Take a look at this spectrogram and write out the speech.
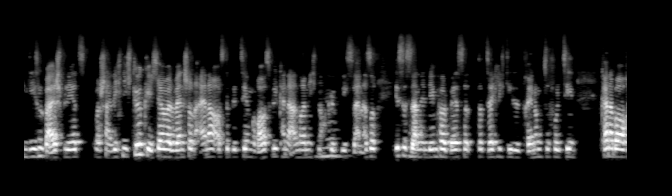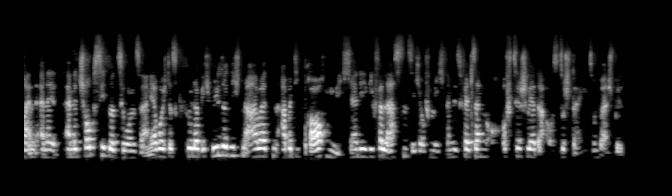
in diesem Beispiel jetzt wahrscheinlich nicht glücklich, ja, weil wenn schon einer aus der Beziehung raus will, kann der andere nicht noch ja. glücklich sein. Also ist es dann in dem Fall besser, tatsächlich diese Trennung zu vollziehen. Kann aber auch ein, eine, eine Jobsituation sein, ja, wo ich das Gefühl habe, ich will dort nicht mehr arbeiten, aber die brauchen mich, ja, die, die verlassen sich auf mich. Dann fällt es einem oft sehr schwer, da auszusteigen, zum Beispiel.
